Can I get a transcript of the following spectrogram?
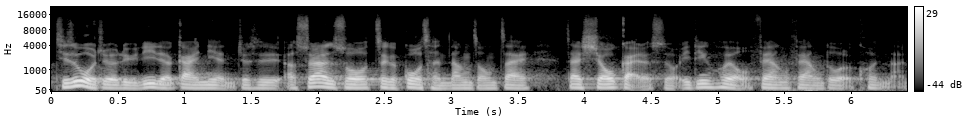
其实我觉得履历的概念就是呃，虽然说这个过程当中在在修改的时候一定会有非常非常多的困难，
